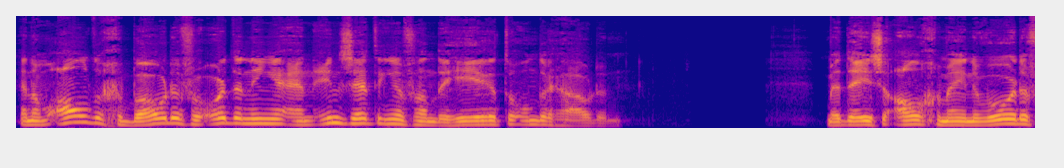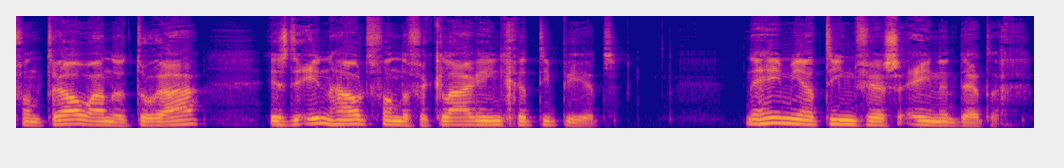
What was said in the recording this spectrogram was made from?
en om al de geboden, verordeningen en inzettingen van de Heere te onderhouden. Met deze algemene woorden van trouw aan de Torah is de inhoud van de verklaring getypeerd. Nehemia 10 vers 31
